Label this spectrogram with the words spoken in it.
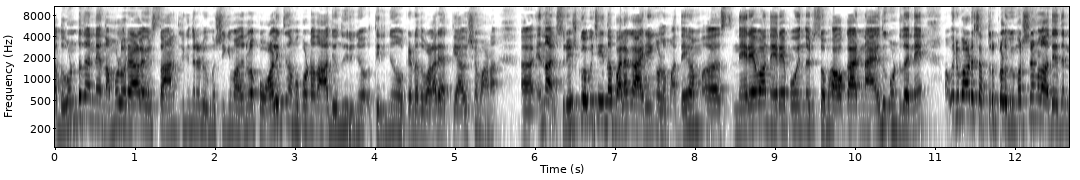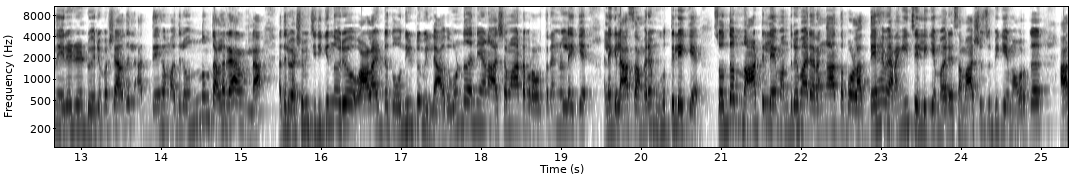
അതുകൊണ്ട് തന്നെ നമ്മൾ ഒരാളെ ഒരു സ്ഥാനത്തിരിക്കുന്നതിനെ വിമർശിക്കുമ്പോൾ അതിനുള്ള ക്വാളിറ്റി നമുക്കുണ്ടെന്ന് ആദ്യം തിരിഞ്ഞു തിരിഞ്ഞു നോക്കേണ്ടത് വളരെ അത്യാവശ്യമാണ്. എന്നാൽ സുരേഷ് ഗോപി ചെയ്യുന്ന പല കാര്യങ്ങളും അദ്ദേഹം നേരെ വാ നേരെ പോയെന്നൊരു സ്വഭാവക്കാരനായതുകൊണ്ട് തന്നെ ഒരുപാട് ശത്രുക്കളും വിമർശനങ്ങളും അദ്ദേഹത്തിന് നേരിടേണ്ടി വരും. പക്ഷെ അതിൽ അദ്ദേഹം അതിലൊന്നും തളരാറില്ല. അതിൽ വിഷമിച്ചിരിക്കുന്ന ഒരു ആളായിട്ട് തോന്നിയിട്ടുമില്ല. അതുകൊണ്ട് തന്നെയാണ് ആശമാരുടെ പ്രവർത്തനങ്ങളിലേക്ക് അല്ലെങ്കിൽ ആ സമരമുഖത്തിലേക്ക് സ്വന്തം നാട്ടിലെ മന്ത്രിമാർ ഇറങ്ങാത്തപ്പോൾ അദ്ദേഹം ഇറങ്ങി ചെല്ലിക്കുകയും അവരെ സമാശ്വസിപ്പിക്കുകയും അവർക്ക് ആ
